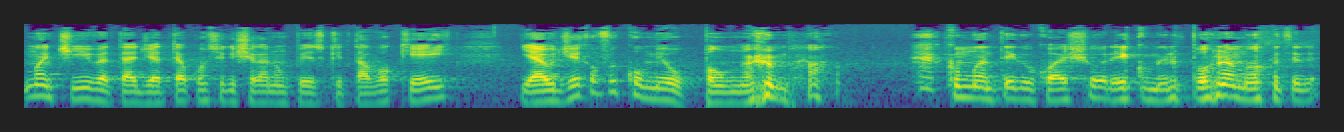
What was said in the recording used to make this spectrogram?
mantive até a dieta até eu conseguir chegar num peso que tava ok. E aí o dia que eu fui comer o pão normal, com manteiga, eu quase chorei comendo pão na mão, entendeu?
